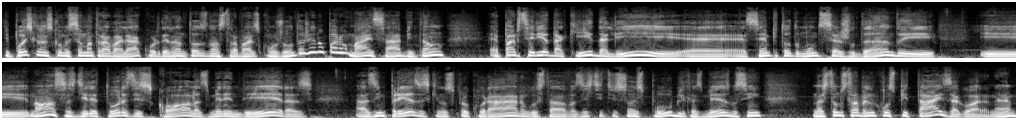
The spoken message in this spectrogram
depois que nós começamos a trabalhar, coordenando todos os nossos trabalhos conjuntos, a gente não parou mais, sabe? Então, é parceria daqui, dali, é, é sempre todo mundo se ajudando e, e nossas diretoras de escolas, merendeiras, as empresas que nos procuraram, Gustavo, as instituições públicas mesmo, assim, nós estamos trabalhando com hospitais agora, né?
